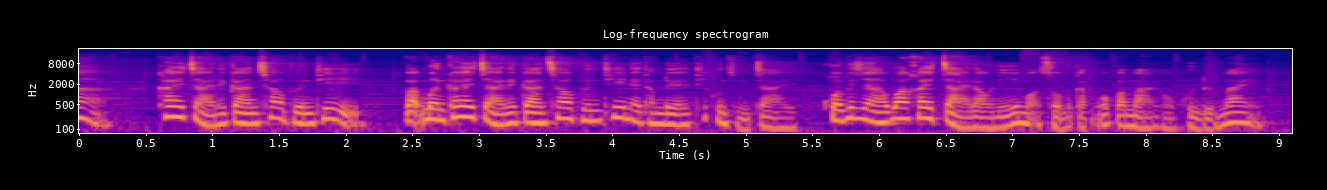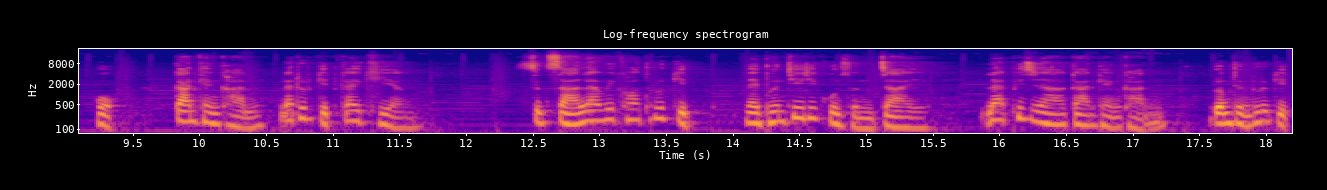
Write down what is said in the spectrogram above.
5. ค่าใช้จ่ายในการเช่าพื้นที่ ประเมินค่าใช้จ่ายในการเช่าพื้นที่ในทำเลที่คุณสนใจ ควรพิจารณาว่าค่าใช้จ่ายเหล่านี้เหมาะสมกับงบประมาณของคุณหรือไม่ 6. การแข่งขันและธุรกิจใกล้เคียง ศึกษาและวิเคราะห์ธุรกิจในพื้นที่ที่คุณสนใจ และพิจารณาการแข่งขัน รวมถึงธุรกิจ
